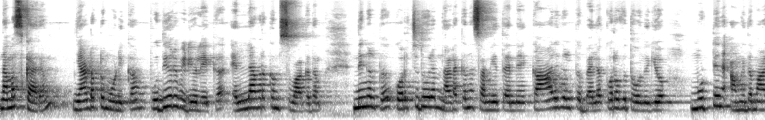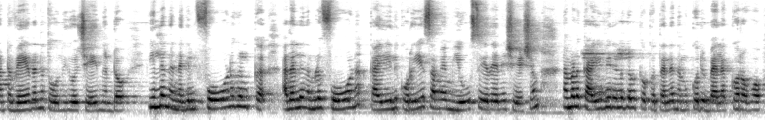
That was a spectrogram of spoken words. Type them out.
నమస్కారం. ഞാൻ doctor Monica. പുതിയൊരു വീഡിയോയിലേക്ക് എല്ലാവർക്കും സ്വാഗതം. നിങ്ങൾക്ക് കുറച്ചു ദൂരം നടക്കുന്ന സമയത്ത് തന്നെ കാലുകൾക്ക് ബലക്കുറവ് തോന്നുകയോ മുട്ടിന് അമിതമായിട്ട് വേദന തോന്നുകയോ ചെയ്യുന്നുണ്ടോ? ഇല്ലെന്നുണ്ടെങ്കിൽ ഫോണുകൾക്ക് അതല്ലെങ്കിൽ നമ്മൾ ഫോൺ കയ്യിൽ കുറേ സമയം യൂസ് ചെയ്തതിന് ശേഷം നമ്മൾ കൈവിരലുകൾക്കൊക്കെ തന്നെ നമുക്കൊരു ബലക്കുറവോ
